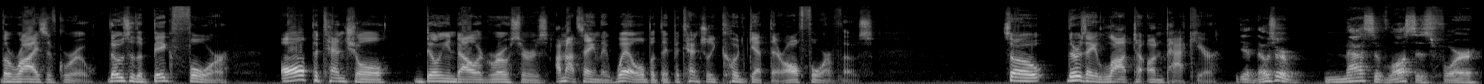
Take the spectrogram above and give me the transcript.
The Rise of Gru. Those are the big four, all potential billion dollar grossers. I'm not saying they will, but they potentially could get there, all four of those. So there's a lot to unpack here. Yeah, those are massive losses for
